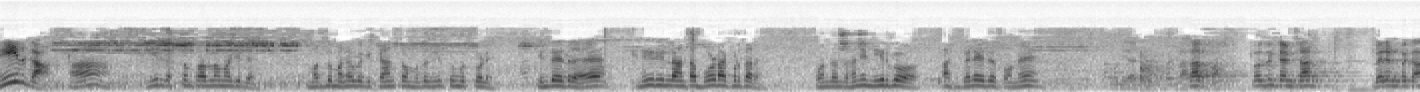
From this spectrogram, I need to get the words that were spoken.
ನೀರ್ಗ? ಹಾ ನೀರ್ಗೆ ಅಷ್ಟೊಂದು ಪ್ರಾಬ್ಲಮ್ ಆಗಿದೆ. ಮೊದ್ಲು ಮನೆಗೆ ಹೋಗಿ ಕ್ಯಾನ್ ತಗೊಂಡ್ಬಂದು ನೀರ್ ತುಂಬಿಸ್ಕೊಳ್ಳಿ. ಹಿಂದೆ ಇದ್ರೆ ನೀರಿಲ್ಲ ಅಂತ ಬೋರ್ಡ್ ಹಾಕ್ಬಿಡ್ತಾರೆ. ಒಂದೊಂದು ಹನಿ ನೀರಿಗೂ ಅಷ್ಟು ಬೆಲೆ ಇದೆ ಸ್ವಾಮಿ. ಸರ್ ಕ್ಲೋಸಿಂಗ್ ಟೈಮ್ ಸರ್ ಬೇರೆ ಏನ್ ಬೇಕಾ?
